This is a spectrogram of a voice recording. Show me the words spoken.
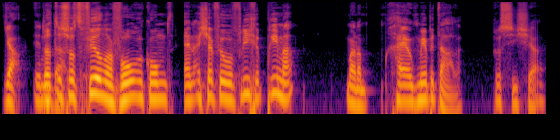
Ja, Dat is wat veel naar voren komt. En als jij veel wil vliegen, prima. Maar dan ga je ook meer betalen. Precies, ja.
